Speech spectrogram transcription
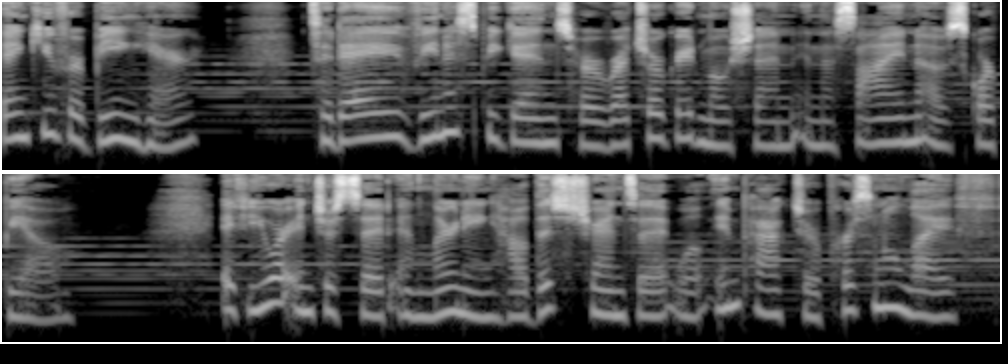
Thank you for being here. Today, Venus begins her retrograde motion in the sign of Scorpio. If you are interested in learning how this transit will impact your personal life,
